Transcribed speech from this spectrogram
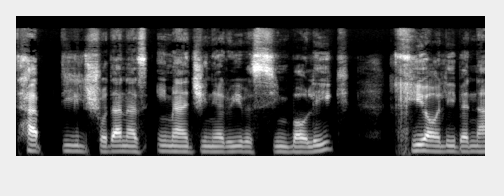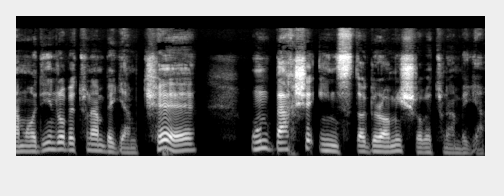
تبدیل شدن از imaginary به symbolic خیالی به نمادین رو بتونم بگم که اون بخش اینستاگرامیش رو بتونم بگم.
